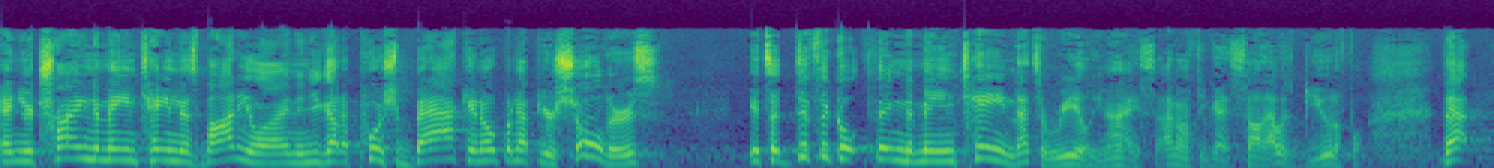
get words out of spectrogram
and you're trying to maintain this body line and you got to push back and open up your shoulders, it's a difficult thing to maintain. That's a really nice. I don't know if you guys saw that was beautiful. That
